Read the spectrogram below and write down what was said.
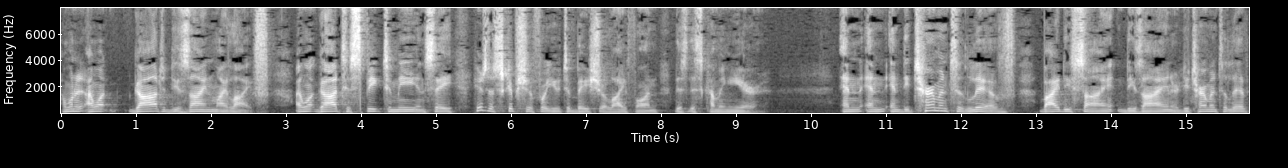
I want, to, I want God to design my life. I want God to speak to me and say, here's a scripture for you to base your life on this, this coming year. And, and, and determine to live by design, design or determined to live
